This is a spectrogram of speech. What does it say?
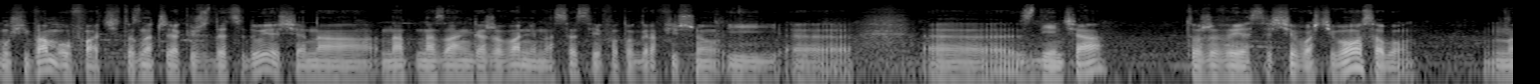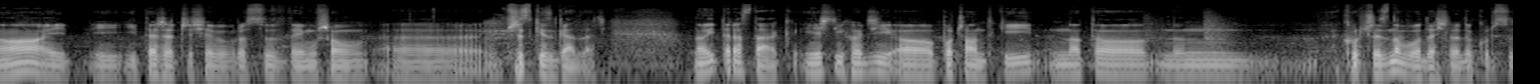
musi Wam ufać. To znaczy, jak już zdecyduje się na, na, na zaangażowanie na sesję fotograficzną i e, e, zdjęcia, to że Wy jesteście właściwą osobą. No i, i, i te rzeczy się po prostu tutaj muszą e, wszystkie zgadzać. No i teraz tak, jeśli chodzi o początki, no to mm, kurczę, znowu odeślę do kursu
